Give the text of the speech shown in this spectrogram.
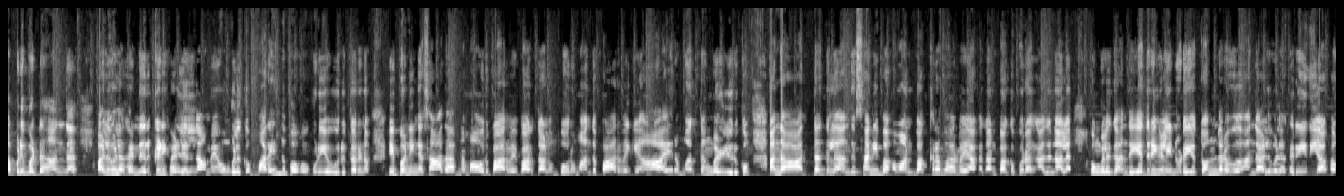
அப்படிப்பட்ட அந்த அலுவலக நெருக்கடிகள் எல்லாமே உங்களுக்கு மறைந்து போகக்கூடிய ஒரு தருணம். இப்போ நீங்க சாதாரணமா ஒரு பார்வை பார்த்தாலும் போறோம். அந்த பார்வைக்கு ஆயிரம் அர்த்தங்கள் இருக்கும். அந்த அர்த்தத்துல அந்த சனி பகவான் வக்ர பார்வையாக தான் பார்க்க போறாங்க. அதனால உங்களுக்கு அந்த எதிரிகளினுடைய தொந்தரவு அந்த அலுவலக ரீதியாக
